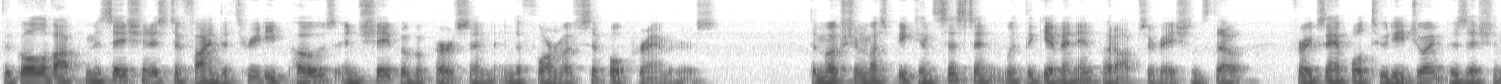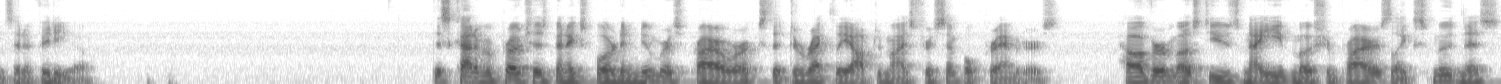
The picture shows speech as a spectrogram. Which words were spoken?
The goal of optimization is to find the 3D pose and shape of a person in the form of SMPL parameters. The motion must be consistent with the given input observations though, for example 2D joint positions in a video. This kind of approach has been explored in numerous prior works that directly optimize for SMPL parameters. However, most use naive motion priors like smoothness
